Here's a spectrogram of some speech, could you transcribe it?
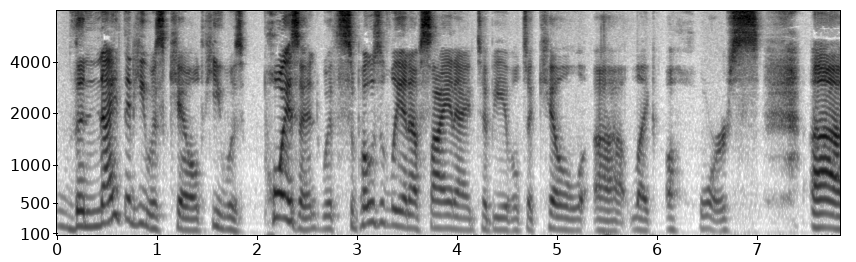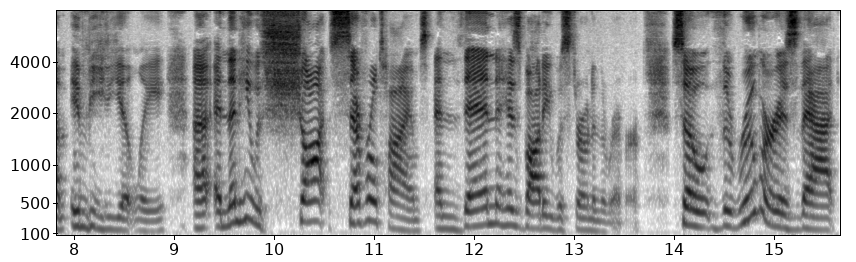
the night that he was killed, he was poisoned with supposedly enough cyanide to be able to kill uh, like a horse um, immediately. Uh, and then he was shot several times, and then his body was thrown in the river. So the rumor is that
